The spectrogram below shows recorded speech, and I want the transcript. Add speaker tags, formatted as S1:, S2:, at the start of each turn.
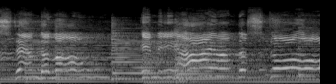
S1: stand alone in the eye of the storm.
